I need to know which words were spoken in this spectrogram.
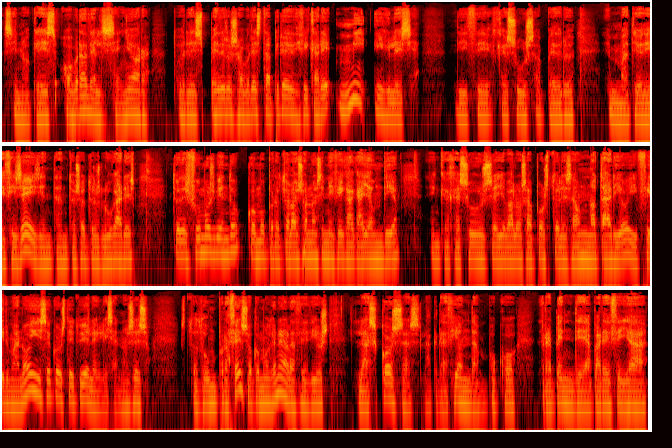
Sino que es obra del Señor. Tú eres Pedro, sobre esta piedra edificaré mi iglesia. Dice Jesús a Pedro en Mateo 16 y en tantos otros lugares. Entonces fuimos viendo cómo, eso no significa que haya un día en que Jesús se lleva a los apóstoles a un notario y firma, ¿no? Y se constituye la iglesia. No es eso. Es todo un proceso. Como en general hace Dios las cosas. La creación tampoco de repente aparece ya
